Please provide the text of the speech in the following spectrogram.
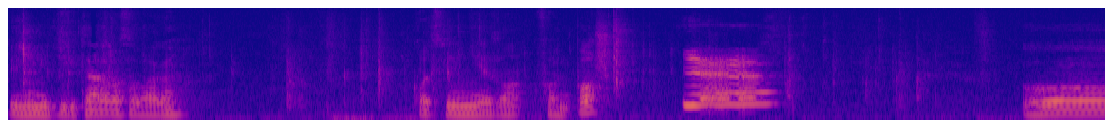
Wir nehmen die digitale Wasserwaage. Kurzlinie von Bosch. Yeah! Und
